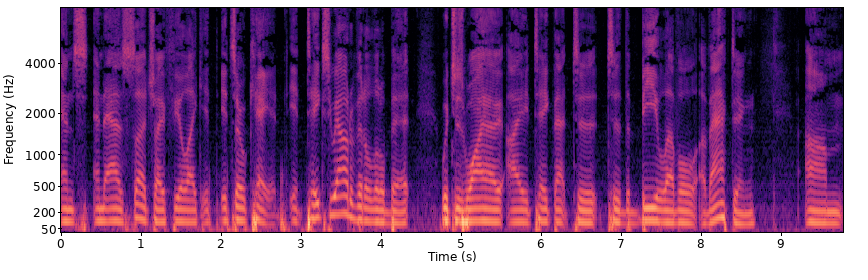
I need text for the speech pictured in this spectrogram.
and and as such, I feel like it, it's okay. It it takes you out of it a little bit, which is why I, I take that to to the B level of acting, um,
